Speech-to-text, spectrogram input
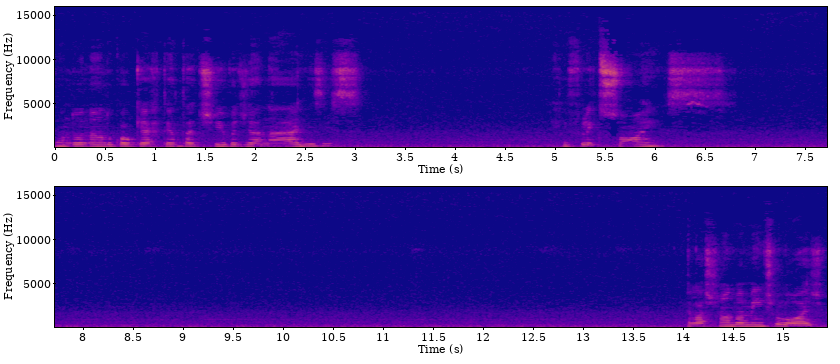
Abandonando qualquer tentativa de análises, reflexões. Relaxando a mente lógica.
